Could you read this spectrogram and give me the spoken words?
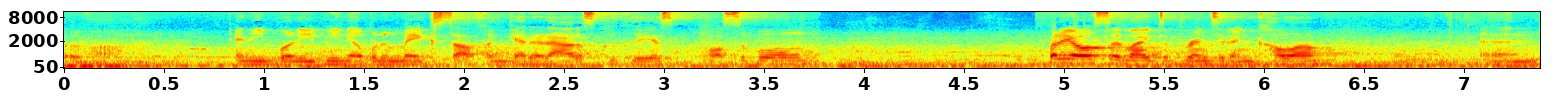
of um, anybody being able to make stuff and get it out as quickly as possible. But I also like to print it in color and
